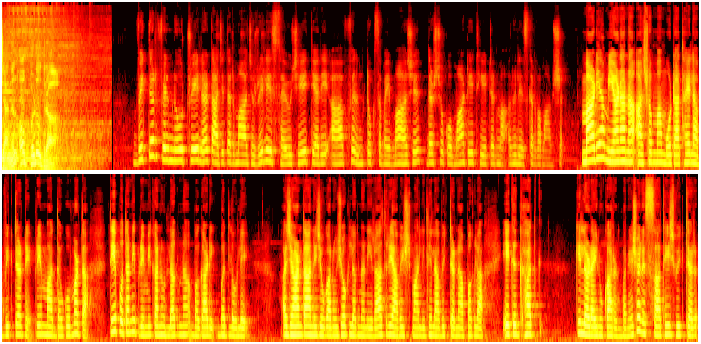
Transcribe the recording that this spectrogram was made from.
ચેનલ ઓફ વડોદરા વિક્ટર ફિલ્મનું ટ્રેલર તાજેતરમાં જ રિલીઝ થયું છે. ત્યારે આ ફિલ્મ ટૂંક સમયમાં જ દર્શકો માટે થિયેટરમાં રિલીઝ કરવામાં આવશે. માળિયા મિયાણાના આશ્રમમાં મોટા થયેલા વિક્ટરને પ્રેમમાં દગો મળતા તે પોતાની પ્રેમિકાનું લગ્ન બગાડી બદલો લે. અજાણતા અને જોગાનુજોગ લગ્નની રાત્રે આવેશમાં લીધેલા વિક્ટરના પગલાં એક ઘાત કે લડાઈનું કારણ બને છે અને સાથે જ વિક્ટર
